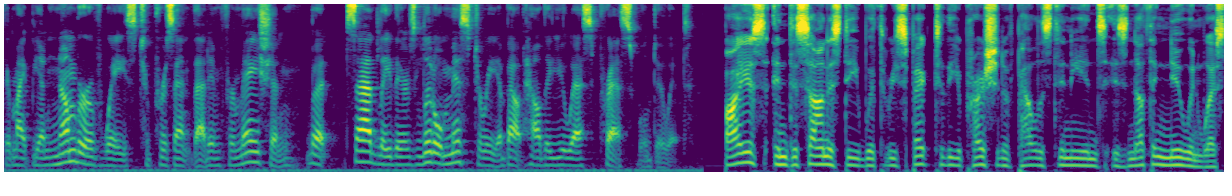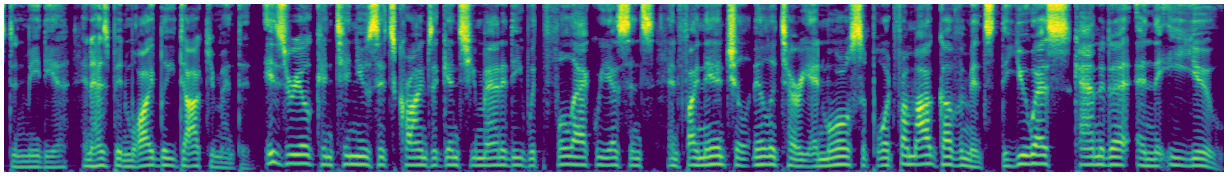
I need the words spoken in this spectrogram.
There might be a number of ways to present that information, but sadly, there's little mystery about how the U.S. press will do it. Bias and dishonesty with respect to the oppression of Palestinians is nothing new in Western media and has been widely documented. Israel continues its crimes against humanity with full acquiescence and financial, military, and moral support from our governments, the US, Canada, and the EU.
